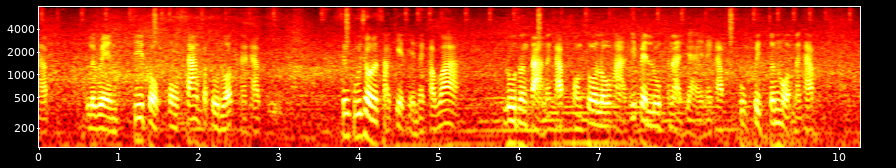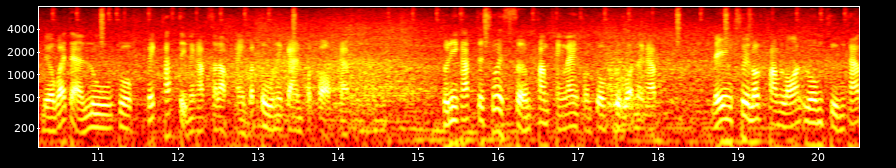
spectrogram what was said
ครับบริเวณที่ตัวโครงสร้างประตูรถนะครับ ซึ่งคุณผู้ชมจะสังเกตเห็นนะครับว่ารูต่างๆนะครับ ของตัวโลหะที่เป็นรูขนาดใหญ่นะครับถูกปิดจนหมดนะครับ เหลือไว้แต่รูตัวเฟกพลาสติกนะครับสำหรับแผงประตูในการประกอบครับ ตัวนี้ครับจะช่วยเสริมความแข็งแรงของตัวประตูรถนะครับ และยังช่วยลดความร้อนรวมถึงครับ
